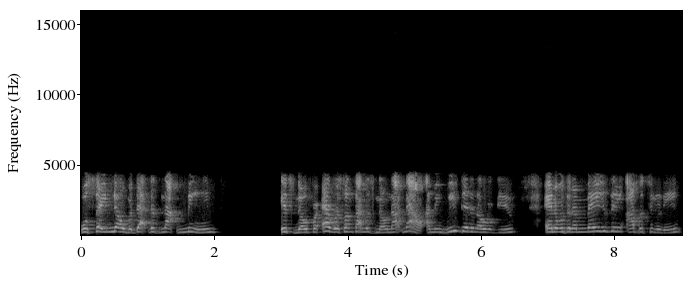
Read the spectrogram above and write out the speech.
will say no, but that does not mean it's no forever. Sometimes it's no, not now. I mean, we did an overview and it was an amazing opportunity.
